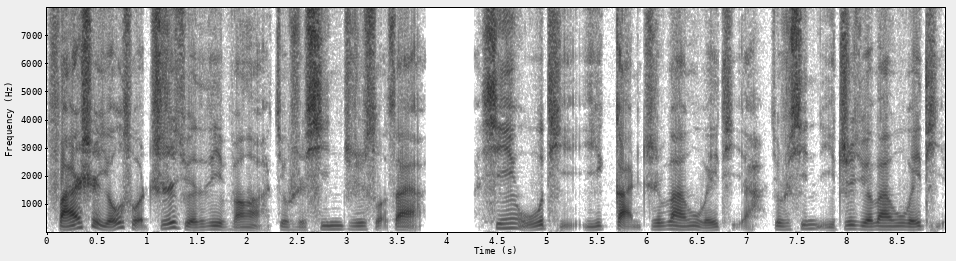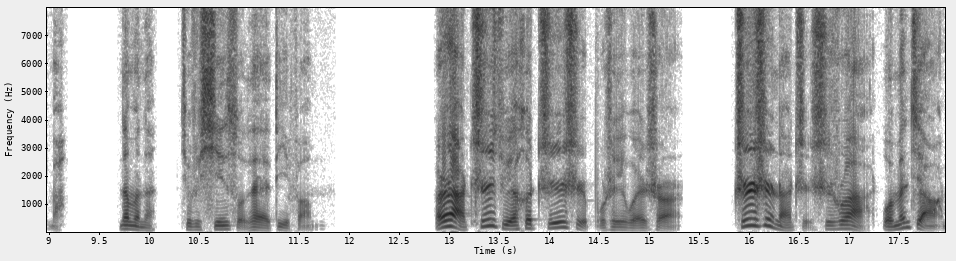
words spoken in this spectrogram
凡是有所知觉的地方啊，就是心之所在啊。心无体，以感知万物为体啊，就是心以知觉万物为体嘛。那么呢，就是心所在的地方。而啊，知觉和知识不是一回事儿。知识呢，只是说啊，我们讲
